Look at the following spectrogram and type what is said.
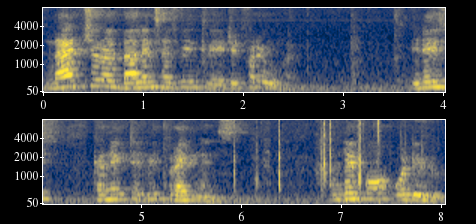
natural balance has been created for a woman. It is connected with pregnancy. And therefore, what do you do?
